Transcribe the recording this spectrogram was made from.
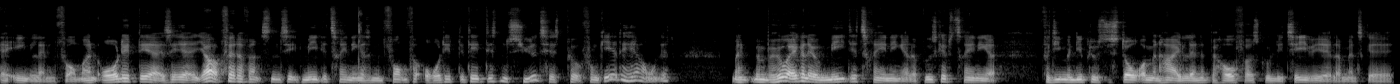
af en eller anden form. Og en audit, det er, altså, jeg opfatter for sådan set medietræninger som en form for audit. Det, det, det er sådan en syretest på, fungerer det her ordentligt? Man, man behøver ikke at lave medietræning eller budskabstræninger, fordi man lige pludselig står, og man har et eller andet behov for at skulle i tv, eller man skal et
